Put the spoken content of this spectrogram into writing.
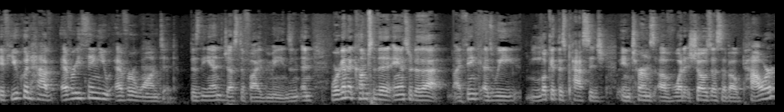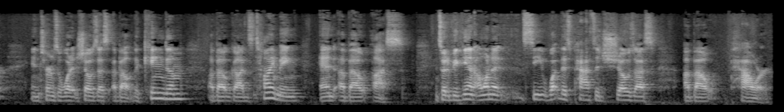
if you could have everything you ever wanted? Does the end justify the means? And, and we're going to come to the answer to that, I think, as we look at this passage in terms of what it shows us about power, in terms of what it shows us about the kingdom, about God's timing, and about us. And so to begin, I want to see what this passage shows us about power.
